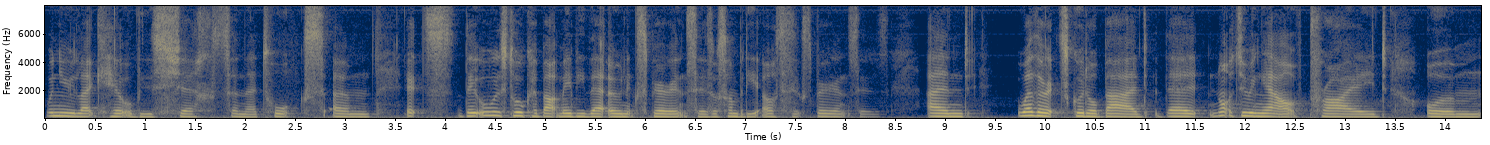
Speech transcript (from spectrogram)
when you like hear all these sheikhs and their talks, um, it's they always talk about maybe their own experiences or somebody else's experiences, and whether it's good or bad, they're not doing it out of pride or um,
